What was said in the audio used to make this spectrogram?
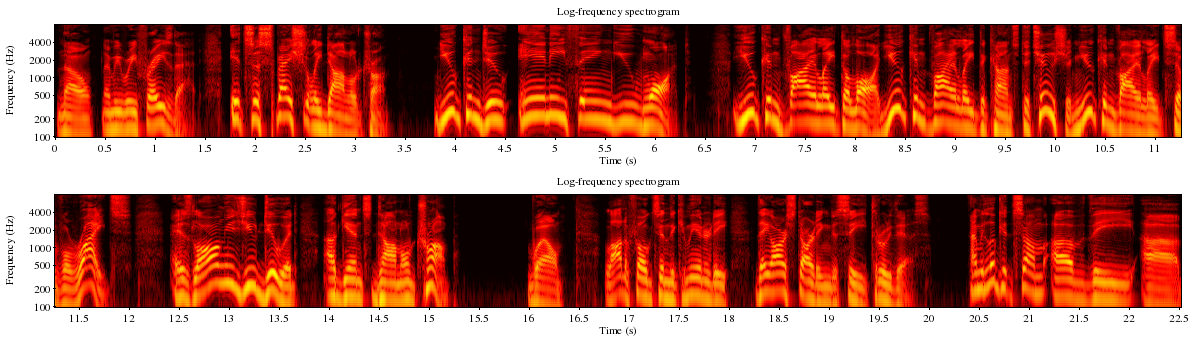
No, let me rephrase that. It's especially Donald Trump. You can do anything you want. You can violate the law. You can violate the Constitution. You can violate civil rights as long as you do it against Donald Trump. Well, a lot of folks in the community, they are starting to see through this. I mean, look at some of the uh,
